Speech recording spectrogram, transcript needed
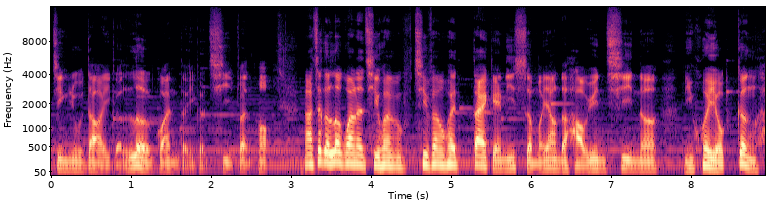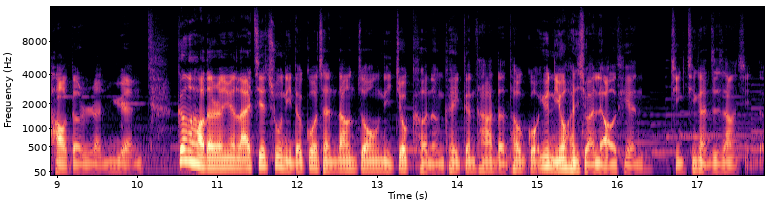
进入到一个乐观的一个气氛。哈，那这个乐观的气氛，气氛会带给你什么样的好运气呢？你会有更好的人缘，更好的人缘来接触你的过程当中，你就可能可以跟他的透过，因为你又很喜欢聊天，情情感至上型的。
